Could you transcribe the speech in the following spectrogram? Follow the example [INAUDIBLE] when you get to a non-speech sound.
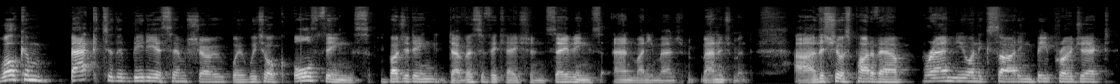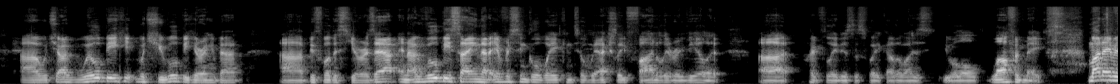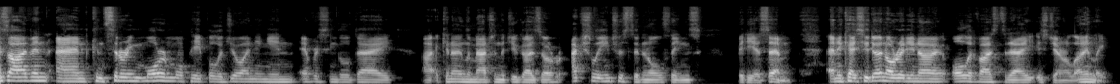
Welcome back to the BDSM show where we talk all things budgeting, diversification, savings, and money manage- management. Uh, this show is part of our brand new and exciting B project, uh, which I will be, he- which you will be hearing about uh, before this year is out, and I will be saying that every single week until we actually finally reveal it. Uh, hopefully, it is this week. Otherwise, you will all laugh at me. My name is Ivan, and considering more and more people are joining in every single day, I can only imagine that you guys are actually interested in all things BDSM. And in case you don't already know, all advice today is general only.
